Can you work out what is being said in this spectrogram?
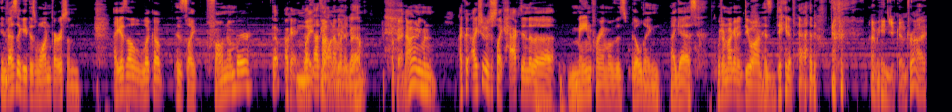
investigate this one person. I guess I'll look up his like phone number. That Okay, that- that's not what I'm gonna do. Okay. Now I don't even. I could. I should have just like hacked into the mainframe of this building. I guess, which I'm not gonna do on his data pad. I mean, you can try.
